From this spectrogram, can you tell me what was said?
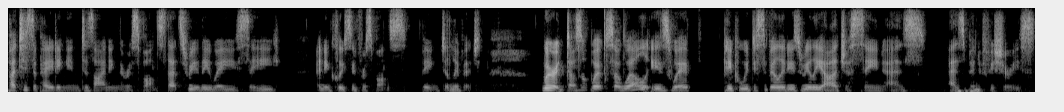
participating in designing the response. That's really where you see an inclusive response being delivered. Where it doesn't work so well is where people with disabilities really are just seen as as beneficiaries.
